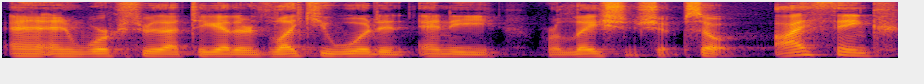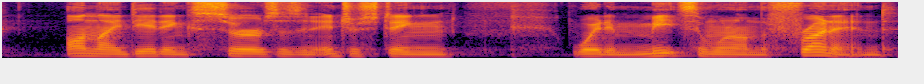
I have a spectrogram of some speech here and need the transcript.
and, and work through that together like you would in any relationship. So I think online dating serves as an interesting way to meet someone on the front end.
